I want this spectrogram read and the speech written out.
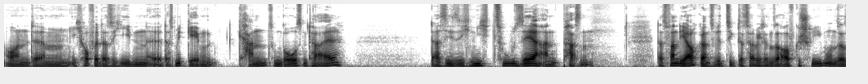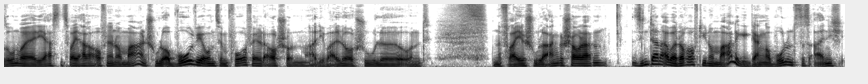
Und ähm, ich hoffe, dass ich ihnen äh, das mitgeben kann, zum großen Teil, dass sie sich nicht zu sehr anpassen. Das fand ich auch ganz witzig, das habe ich dann so aufgeschrieben. Unser Sohn war ja die ersten zwei Jahre auf einer normalen Schule, obwohl wir uns im Vorfeld auch schon mal die Waldorfschule und eine freie Schule angeschaut hatten sind dann aber doch auf die normale gegangen, obwohl uns das eigentlich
